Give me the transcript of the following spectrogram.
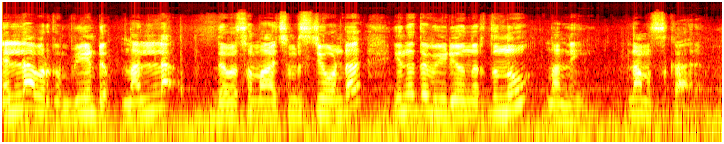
എല്ലാവർക്കും വീണ്ടും നല്ല ദിവസം ആശംസിച്ചുകൊണ്ട് ഇന്നത്തെ വീഡിയോ നിർത്തുന്നു. നന്ദി. നമസ്കാരം.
